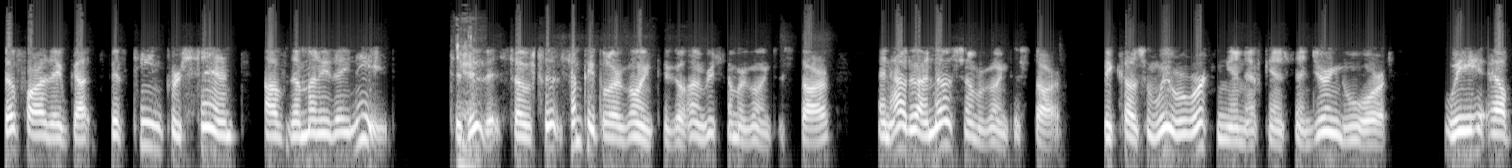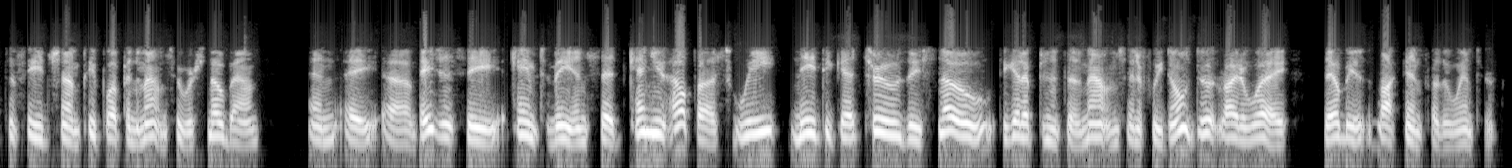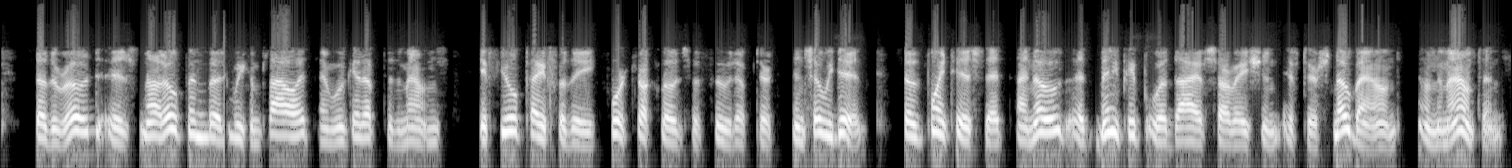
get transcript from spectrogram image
So far, they've got 15% of the money they need to Yeah. do this. So, so some people are going to go hungry, some are going to starve. And how do I know some are going to starve? Because when we were working in Afghanistan during the war, we helped to feed some people up in the mountains who were snowbound and a uh, agency came to me and said, "Can you help us? We need to get through the snow to get up into the mountains, and if we don't do it right away, they'll be locked in for the winter." So the road is not open, but we can plow it, and we'll get up to the mountains if you'll pay for the four truckloads of food up there. And so we did. So the point is that I know that many people will die of starvation if they're snowbound on the mountains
